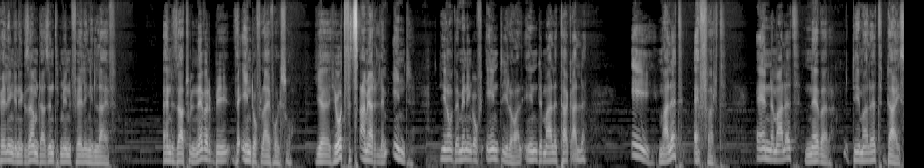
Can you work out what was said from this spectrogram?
failing in exam doesn't mean failing in life and that will never be the end of life also የህይወት ፍጻሜ አይደለም። end you know meaning of end ይለዋል። end ማለት ታውቃለህ? E ማለት effort፣ N ማለት never፣ D ማለት dies።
